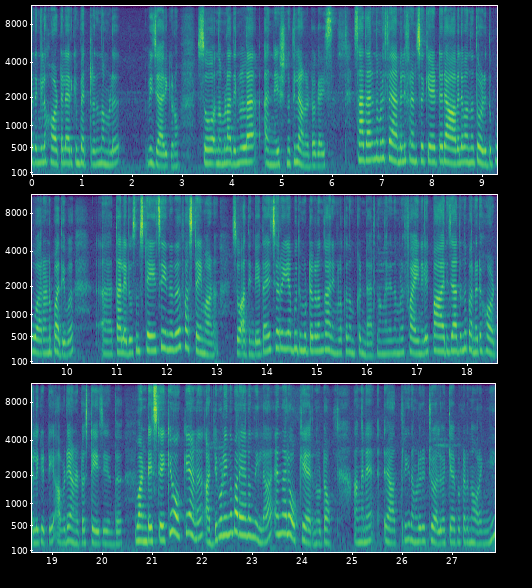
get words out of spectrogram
ഏതെങ്കിലും ഹോട്ടലായിരിക്കും ബെറ്റർ എന്ന് നമ്മൾ വിചാരിക്കണം. സോ നമ്മൾ അതിനുള്ള അന്വേഷണത്തിലാണ് കേട്ടോ ഗൈസ് സാധാരണ നമ്മൾ ഫാമിലി ഫ്രണ്ട്സൊക്കെ ആയിട്ട് രാവിലെ വന്ന് തൊഴുതു പോകാറാണ് പതിവ്. തലേദിവസം സ്റ്റേ ചെയ്യുന്നത് ഫസ്റ്റ് ടൈമാണ് സോ അതിന്റേതായ ചെറിയ ബുദ്ധിമുട്ടുകളും കാര്യങ്ങളൊക്കെ നമുക്ക് ഉണ്ടായിരുന്നു അങ്ങനെ നമ്മൾ ഫൈനലി പാരിജാതം എന്ന് പറഞ്ഞൊരു ഹോട്ടൽ കിട്ടി. അവിടെയാണ് കേട്ടോ സ്റ്റേ ചെയ്യുന്നത് വൺ ഡേ സ്റ്റേക്ക് ഓക്കെയാണ് അടിപൊളി എന്ന് പറയാനൊന്നുമില്ല. എന്നാലും ഓക്കെ ആയിരുന്നു കേട്ടോ അങ്ങനെ രാത്രി നമ്മളൊരു ട്വൽവ് ഒക്കെ ആയപ്പോൾ കിടന്ന് ഉറങ്ങി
